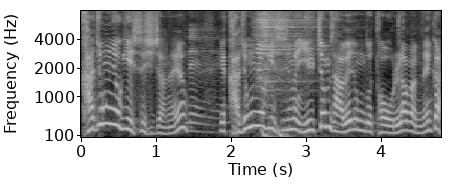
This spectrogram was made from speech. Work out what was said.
가족력이 있으시잖아요. 네. 가족력이 있으시면 1.4배 정도 더 올라갑니다. 그러니까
